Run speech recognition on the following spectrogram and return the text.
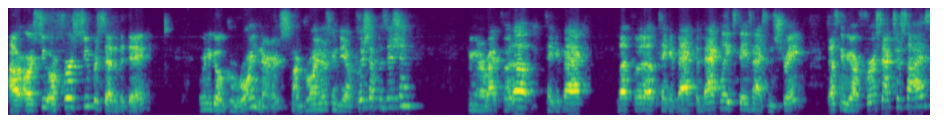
our, our, our first superset of the day. We're gonna go groiners. Our groiners gonna be our push-up position. Bringing our right foot up, take it back. Left foot up, take it back. The back leg stays nice and straight. That's gonna be our first exercise.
